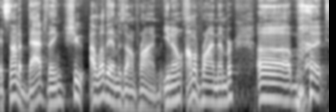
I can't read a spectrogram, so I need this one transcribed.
It's not a bad thing. Shoot, I love Amazon Prime. You know, I'm a Prime member. Uh, but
